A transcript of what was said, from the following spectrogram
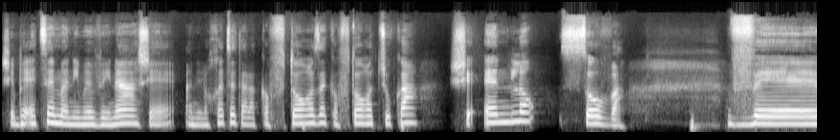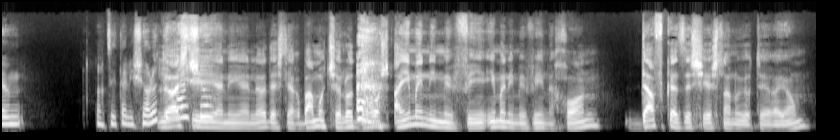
שבעצם אני מבינה שאני לוחצת על הכפתור הזה, כפתור התשוקה, שאין לו שובע. ורצית לשאול אותי לא, משהו? יש לי, אני לא יודע, יש לי 400 שאלות בראש. האם אני מבין, אם אני מבין נכון, דווקא זה שיש לנו יותר היום,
